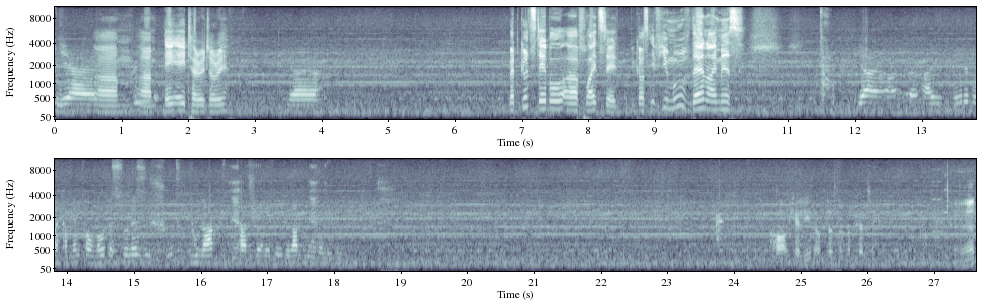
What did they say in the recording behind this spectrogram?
Yeah. um, um, AA territory. yeah. But good stable uh, flight state, because if you move, then I miss. Yeah, I, I made it like a mental note. As soon as you shoot, do not Yeah. touch anything. Do not move Yeah. anything. Hawk, hier Lead auf der 45. Good.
